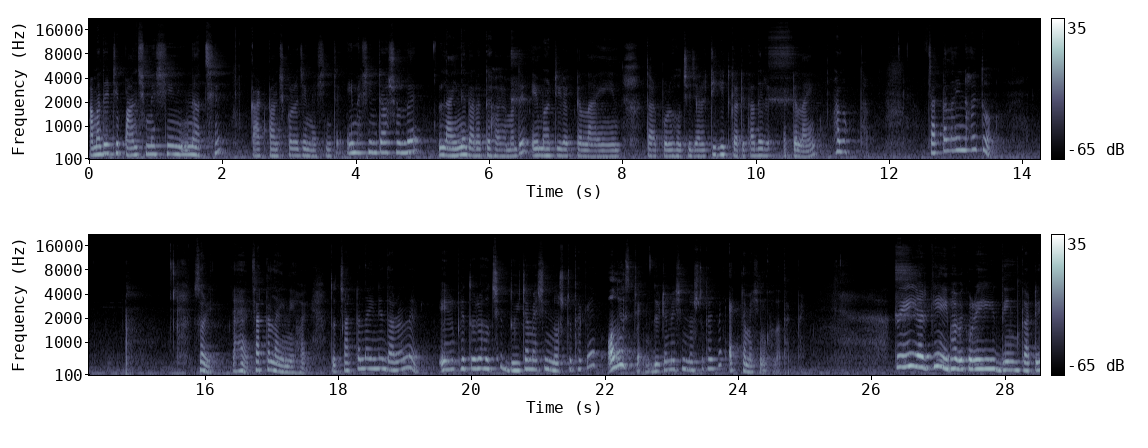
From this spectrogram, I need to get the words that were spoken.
আমাদের যে পাঞ্চ মেশিন আছে, কাঠ পাঞ্চ করার যে মেশিনটা, এই মেশিনটা আসলে লাইনে দাঁড়াতে হয় আমাদের। এমআরটির একটা লাইন, তারপরে হচ্ছে যারা টিকিট কাটে তাদের একটা লাইন। ভালো কথা। চারটা লাইন হয় তো? সরি হ্যাঁ চারটা লাইনে হয়। তো চারটা লাইনে দাঁড়ালে এর ভেতরে হচ্ছে দুইটা মেশিন নষ্ট থাকে অলওয়েজ টাইম দুইটা মেশিন নষ্ট থাকবে, একটা মেশিন খোলা থাকবে। তো এই আর কি, এইভাবে করেই দিন কাটে,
